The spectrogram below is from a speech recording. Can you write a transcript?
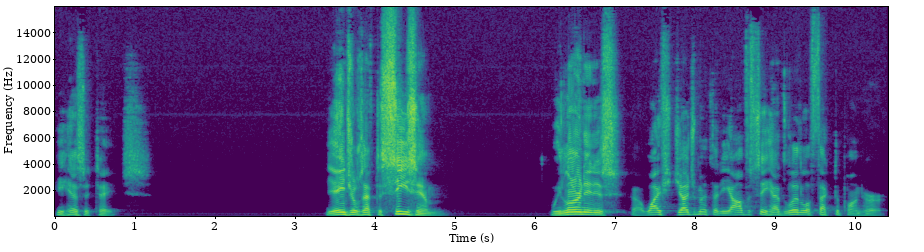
He hesitates. The angels have to seize him. We learn in his uh, wife's judgment that he obviously had little effect upon her.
